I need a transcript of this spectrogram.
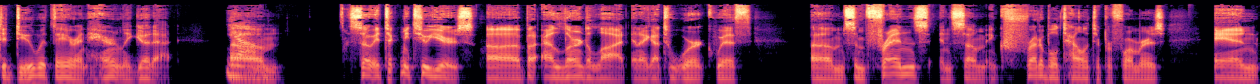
to do what they are inherently good at. Yeah. Um, so it took me two years, uh, but I learned a lot and I got to work with um, some friends and some incredible talented performers. And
